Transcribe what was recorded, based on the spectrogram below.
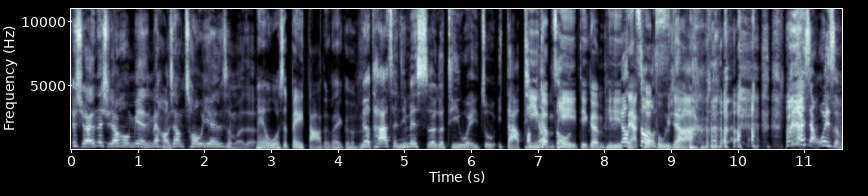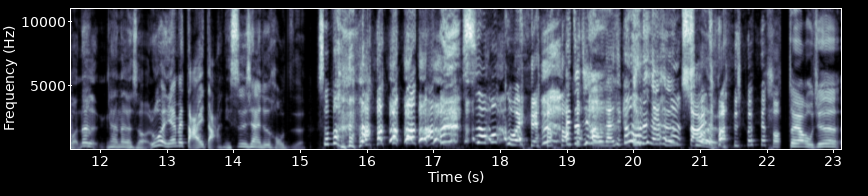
就喜欢在学校后面那边好像抽烟什么的。没有，我是被打的那个没有，他曾经被十二个 T 围住，一打棒 T 跟 P，T 跟 P，等下科普一下。我 在想为什么？那个你看那个时候，如果你在那边打一打，你是不是现在就是猴子？什么？什么鬼啊？哎、这句好难听，我们听起来很蠢。打一。对啊，我觉得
